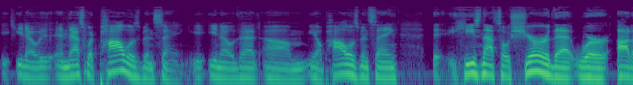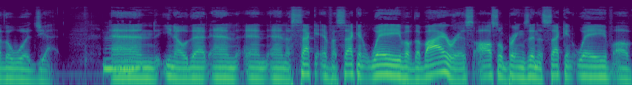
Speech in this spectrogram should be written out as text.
you know, and that's what Powell has been saying. You know that um, you know Powell has been saying eh, he's not so sure that we're out of the woods yet, and you know that and and and a second if a second wave of the virus also brings in a second wave of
